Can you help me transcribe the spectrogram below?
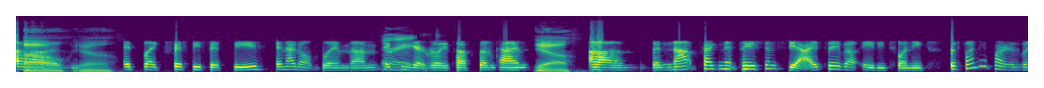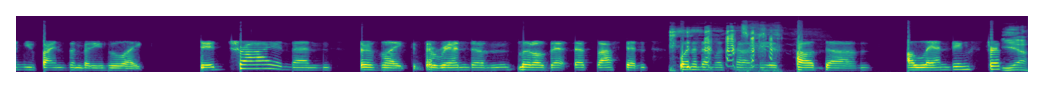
Um, oh yeah, It's like 50-50, and I don't blame them. It Right. can get really tough sometimes. yeah. Um, the not pregnant patients, yeah, I'd say about 80-20. The funny part is when you find somebody who like did try and then there's like the random little bit that's left and one of them was telling me it's called um, a landing strip. Yeah.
